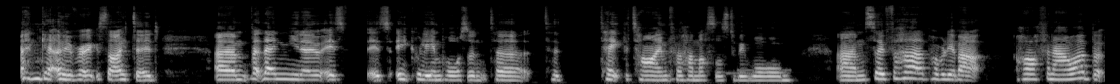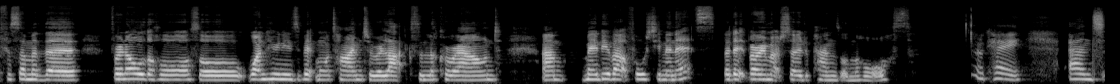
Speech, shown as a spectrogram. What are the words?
and get overexcited. Um, but then, you know, it's it's equally important to to take the time for her muscles to be warm. Um, so for her, probably about half an hour, but for some of the for an older horse or one who needs a bit more time to relax and look around, um, maybe about 40 minutes, but it very much so depends on the horse. Okay. And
